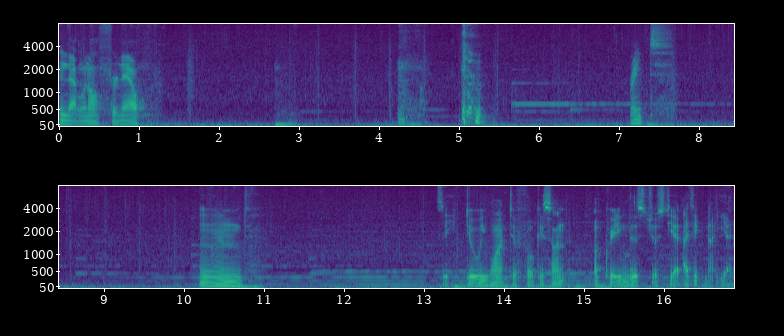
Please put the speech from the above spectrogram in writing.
and that one off for now. Right. And see, do we want to focus on upgrading this just yet? I think not yet.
